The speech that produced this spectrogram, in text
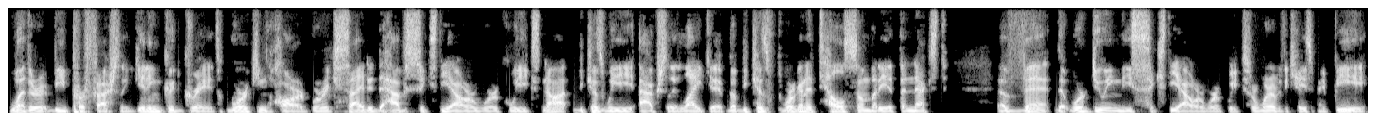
whether it be professionally, getting good grades, working hard. We're excited to have 60 hour work weeks, not because we actually like it, but because we're going to tell somebody at the next event that we're doing these 60 hour work weeks or whatever the case may be.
